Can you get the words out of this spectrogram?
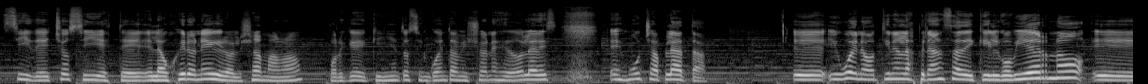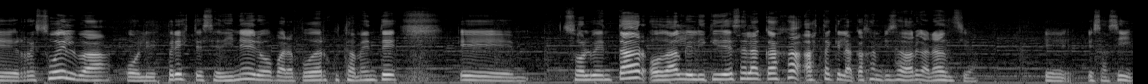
Sí, de hecho sí, este, el agujero negro le llaman, ¿no? Porque 550 millones de dólares es mucha plata. Eh, y bueno, tienen la esperanza de que el gobierno eh, resuelva o les preste ese dinero para poder justamente eh, solventar o darle liquidez a la caja hasta que la caja empiece a dar ganancia. es así.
